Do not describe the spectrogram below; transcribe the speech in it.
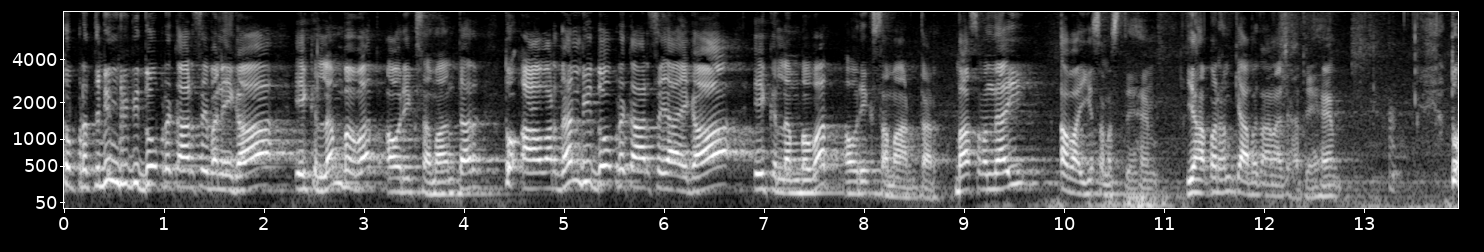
तो प्रतिबिंब भी दो प्रकार से बनेगा, एक लंबवत और एक समांतर। तो आवर्धन भी दो प्रकार से आएगा, एक लंबवत और एक समांतर। बात समझ में आई? अब आइए समझते हैं। यहाँ पर हम क्या बताना चाहते हैं? तो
